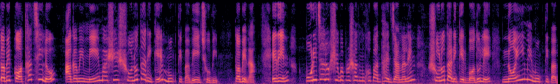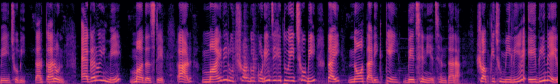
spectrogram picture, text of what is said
তবে কথা ছিল, আগামী মে মাসের ষোলো তারিখে মুক্তি পাবে এই ছবি। তবে না। এদিন পরিচালক শিবপ্রসাদ মুখোপাধ্যায় জানালেন, ষোলো তারিখের বদলে নয়ই মে মুক্তি পাবে এই ছবি। তার কারণ, এগারোই মে মাদার্স ডে আর মায়েদের উৎসর্গ করেই যেহেতু এই ছবি, তাই ন তারিখকেই বেছে নিয়েছেন তারা। সব কিছু মিলিয়ে এদিনের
